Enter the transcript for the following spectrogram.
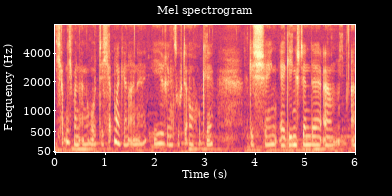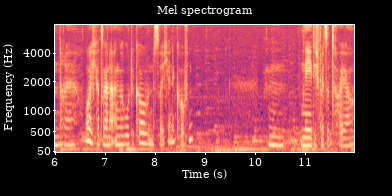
Ich habe nicht mal eine Angerote. Ich hätte mal gerne eine. Ehering sucht er auch, okay. Geschenk, äh, Gegenstände, ähm, andere. Oh, ich kann sogar eine Angerote kaufen. Soll ich eine kaufen? Hm, nee, die ist mir zu teuer.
